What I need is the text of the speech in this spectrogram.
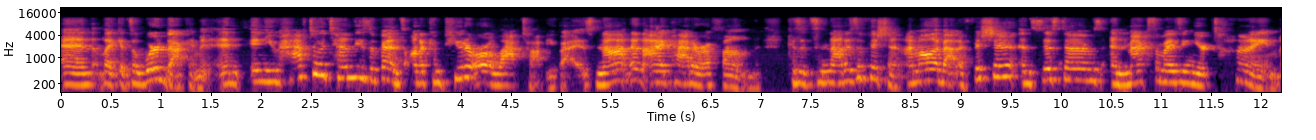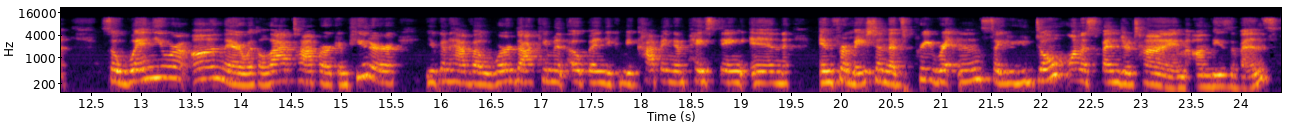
and like it's a Word document. And, and you have to attend these events on a computer or a laptop, you guys, not an iPad or a phone, because it's not as efficient. I'm all about efficient and systems and maximizing your time. So when you are on there with a laptop or a computer, you can have a Word document open. You can be copying and pasting in information that's pre-written. So you, you don't want to spend your time on these events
